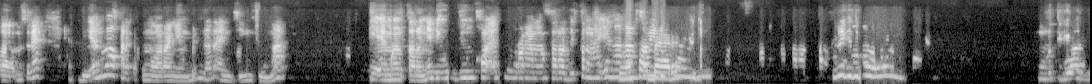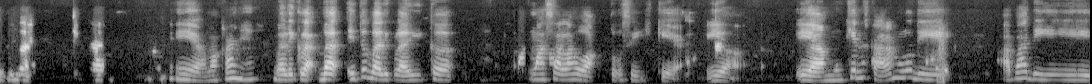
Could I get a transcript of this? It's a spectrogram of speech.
eh, maksudnya at the end lu akan ketemu orang yang benar anjing. Cuma ya emang taruhnya di ujung kalau itu orang emang taruh di tengah. Ya nggak akan sabar. anjing. Udah gitu doang. Menurut gue gitu mbak. Iya, makanya. Balik lah, ba- itu balik lagi ke masalah waktu sih. Kayak iya iya mungkin sekarang lu di apa di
